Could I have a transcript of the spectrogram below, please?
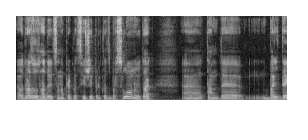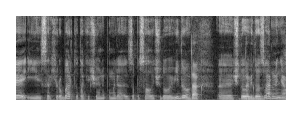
Е, одразу згадується, наприклад, свіжий приклад з Барселоною, так. Е, там, де Бальде і Серхі Роберто, так, якщо я не помиляюсь, записали чудове відео. Так. Е, чудове так. відеозвернення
